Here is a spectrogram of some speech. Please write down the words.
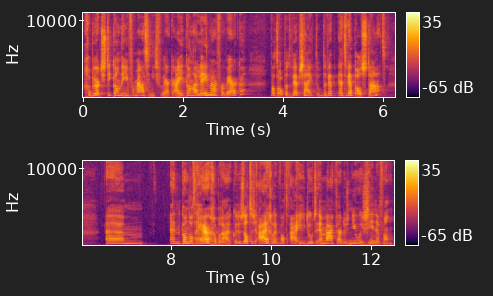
gebeurt. Dus die kan die informatie niet verwerken. AI kan alleen maar verwerken wat op het website, op de web, het web al staat. Um, en kan dat hergebruiken. Dus dat is eigenlijk wat AI doet en maakt daar dus nieuwe zinnen van.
